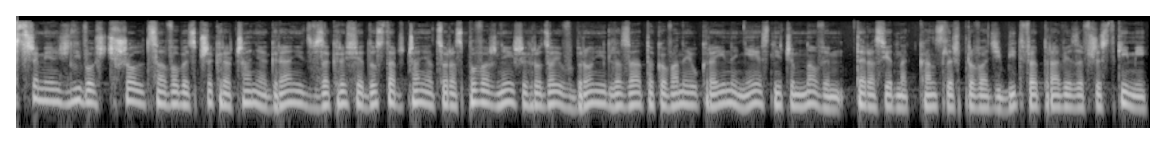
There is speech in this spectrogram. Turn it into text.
Wstrzemięźliwość Scholza wobec przekraczania granic w zakresie dostarczania coraz poważniejszych rodzajów broni dla zaatakowanej Ukrainy nie jest niczym nowym. Teraz jednak kanclerz prowadzi bitwę prawie ze wszystkimi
